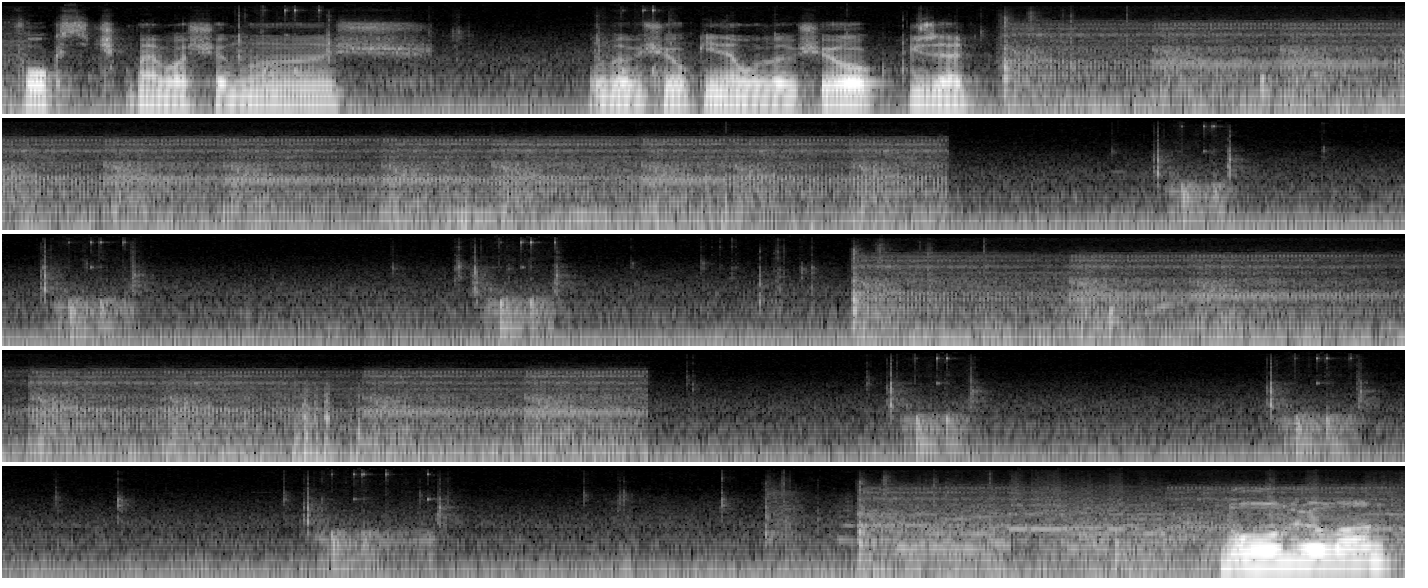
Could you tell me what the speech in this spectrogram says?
Fox çıkmaya başlamış. Burada bir şey yok. Yine burada bir şey yok. Güzel. Ne oluyor lan?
